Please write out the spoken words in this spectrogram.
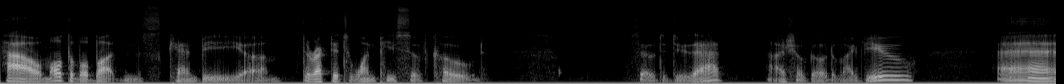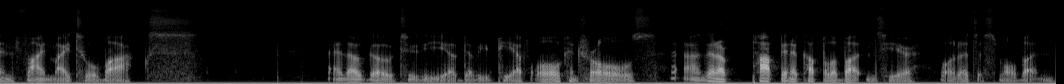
how multiple buttons can be um, directed to one piece of code. So to do that, I shall go to my view and find my toolbox. And I'll go to the uh, WPF all controls. I'm going to pop in a couple of buttons here. Well, that's a small button.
